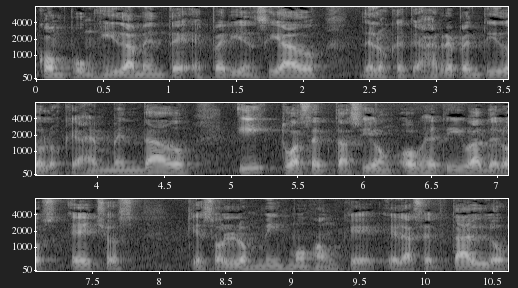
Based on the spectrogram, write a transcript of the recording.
compungidamente experienciado, de los que te has arrepentido, los que has enmendado y tu aceptación objetiva de los hechos que son los mismos, aunque el aceptarlo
